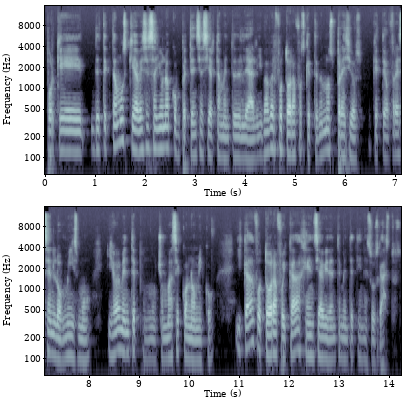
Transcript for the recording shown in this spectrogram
porque detectamos que a veces hay una competencia ciertamente desleal y va a haber fotógrafos que tienen unos precios que te ofrecen lo mismo y obviamente pues, mucho más económico y cada fotógrafo y cada agencia evidentemente tiene sus gastos.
